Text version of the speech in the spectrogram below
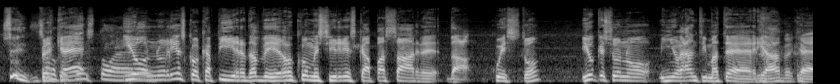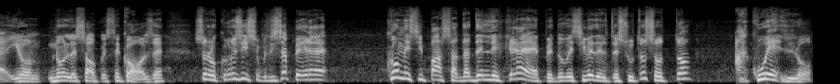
Sì, diciamo Perché è- io non riesco a capire davvero come si riesca a passare da questo. Io che sono ignorante in materia, perché io non le so queste cose, sono curiosissimo di sapere come si passa da delle crepe dove si vede il tessuto sotto a quello,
